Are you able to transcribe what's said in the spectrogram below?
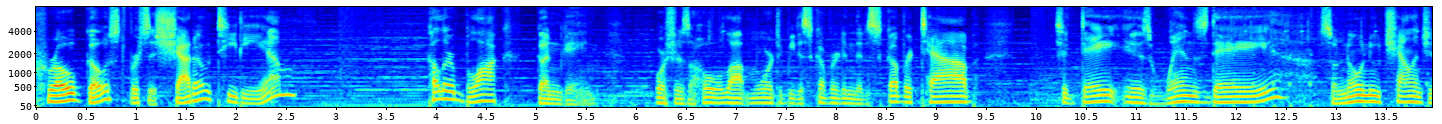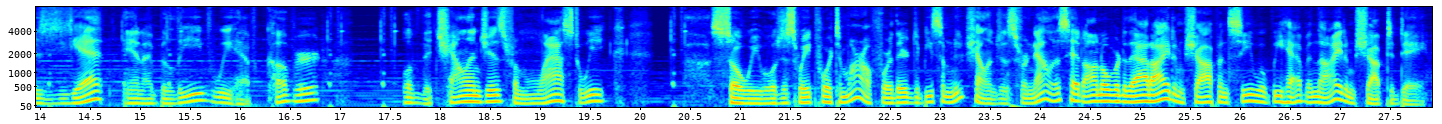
Pro Ghost versus Shadow TDM, Color Block Gun Game. Of course, there's a whole lot more to be discovered in the Discover tab. Today is Wednesday, so no new challenges yet, and I believe we have covered all of the challenges from last week. so we will just wait for tomorrow for there to be some new challenges. For now, let's head on over to that item shop and see what we have in the item shop today.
